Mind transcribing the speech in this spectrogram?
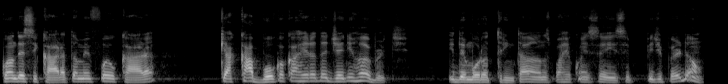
Quando esse cara também foi o cara que acabou com a carreira da Jane Hubbard. E demorou 30 anos para reconhecer isso e pedir perdão.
